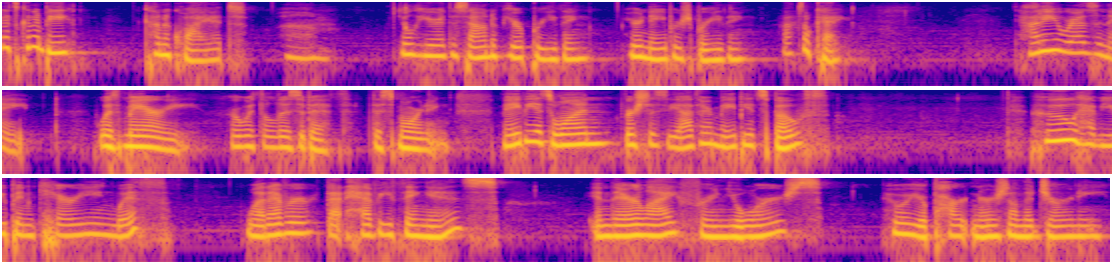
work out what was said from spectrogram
It's going to be kind of quiet. Um, you'll hear the sound of your breathing, your neighbor's breathing. That's okay. How do you resonate with Mary or with Elizabeth this morning? Maybe it's one versus the other, maybe it's both. Who have you been carrying with, whatever that heavy thing is in their life or in yours? Who are your partners on the journey?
